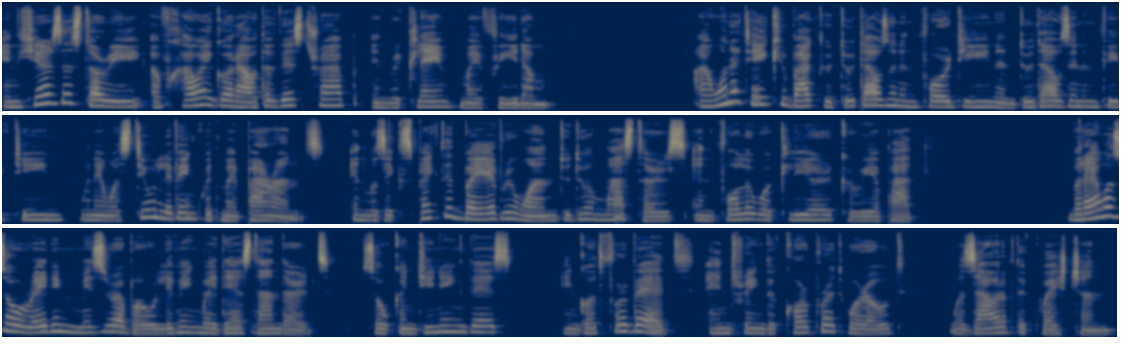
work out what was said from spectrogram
and here's the story of how I got out of this trap and reclaimed my freedom. I want to take you back to 2014 and 2015 when I was still living with my parents and was expected by everyone to do a master's and follow a clear career path. But I was already miserable living by their standards, so continuing this, and God forbid, entering the corporate world, was out of the question.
